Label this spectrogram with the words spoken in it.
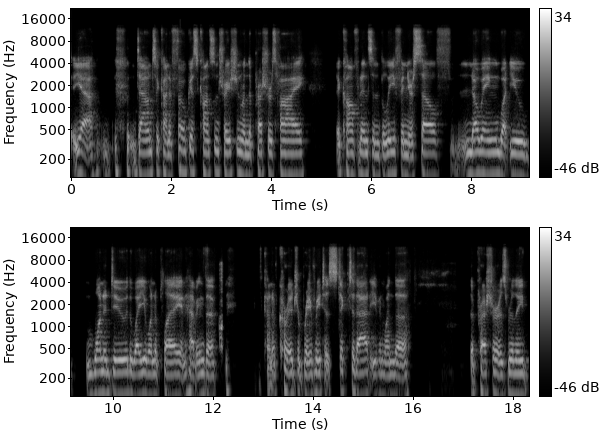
yeah down to kind of focus concentration when the pressure's high the confidence and belief in yourself knowing what you want to do the way you want to play and having the kind of courage or bravery to stick to that even when the the pressure is really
